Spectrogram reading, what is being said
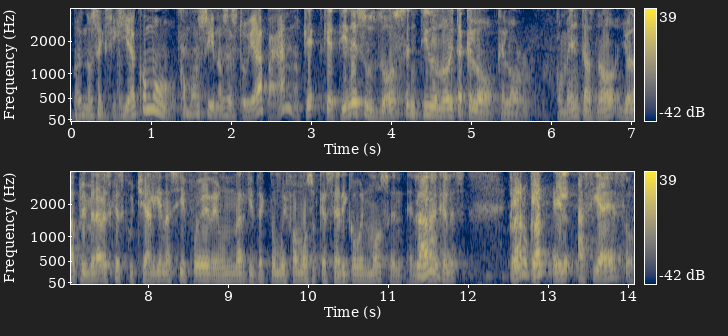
pues nos exigía como, como si nos estuviera pagando. Que, que tiene sus dos sentidos, ¿no? Ahorita que lo, que lo comentas, ¿no? Yo la primera vez que escuché a alguien así fue de un arquitecto muy famoso que hace Eric Owen Moss en, Los Ángeles. Claro, claro. Él, hacía eso.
